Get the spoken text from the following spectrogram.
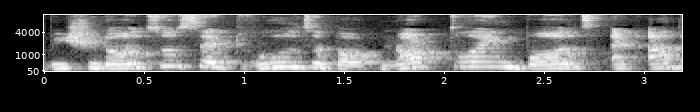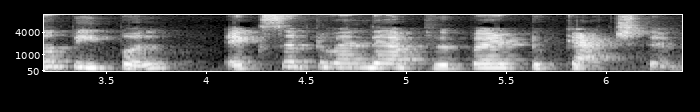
We should also set rules about not throwing balls at other people except when they are prepared to catch them.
